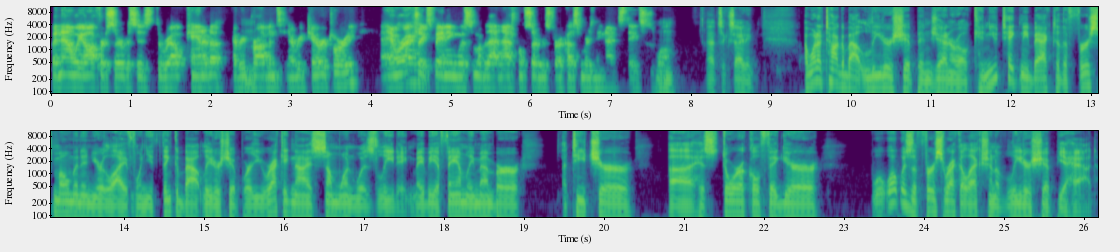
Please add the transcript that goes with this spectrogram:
but now we offer services throughout Canada, every mm-hmm. province and every territory. And we're actually expanding with some of that national service for our customers in the United States as well. Mm, that's exciting. I want to talk about leadership in general. Can you take me back to the first moment in your life when you think about leadership where you recognize someone was leading, maybe a family member, a teacher, a historical figure? What was the first recollection of leadership you had?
